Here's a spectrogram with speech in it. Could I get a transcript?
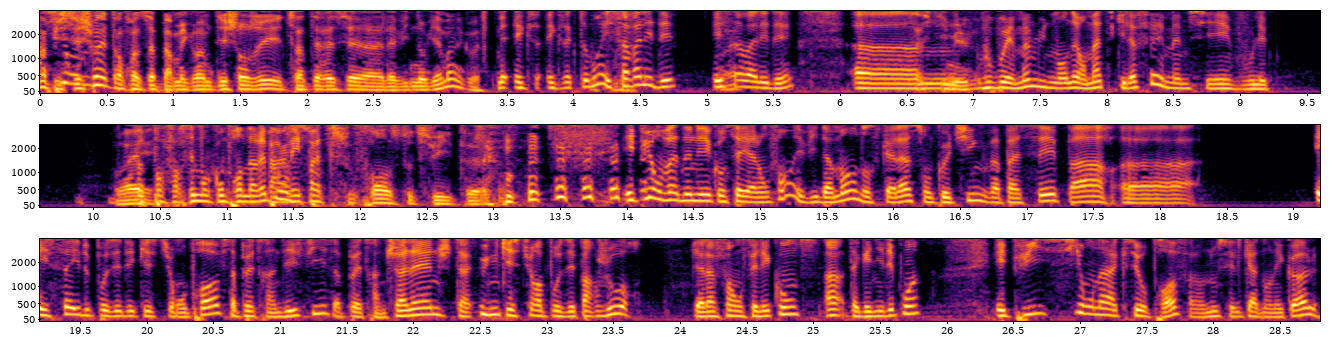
Ah, puis c'est chouette, enfin, ça permet quand même d'échanger et de s'intéresser à la vie de nos gamins, quoi. Mais ex- exactement, et ça va l'aider. Et Ouais. ça va l'aider. Euh, Ça stimule. Vous pouvez même lui demander en maths ce qu'il a fait, même si vous voulez Ouais. pas, forcément comprendre la réponse. Parlez pas de souffrance tout de suite. Et puis on va donner les conseils à l'enfant, évidemment. Dans ce cas-là, son coaching va passer par euh, essaye de poser des questions au prof. Ça peut être un défi, ça peut être un challenge. T'as une question à poser par jour. Puis à la fin, on fait les comptes. Ah, t'as gagné des points. Et puis, si on a accès au prof, alors nous c'est le cas dans l'école,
